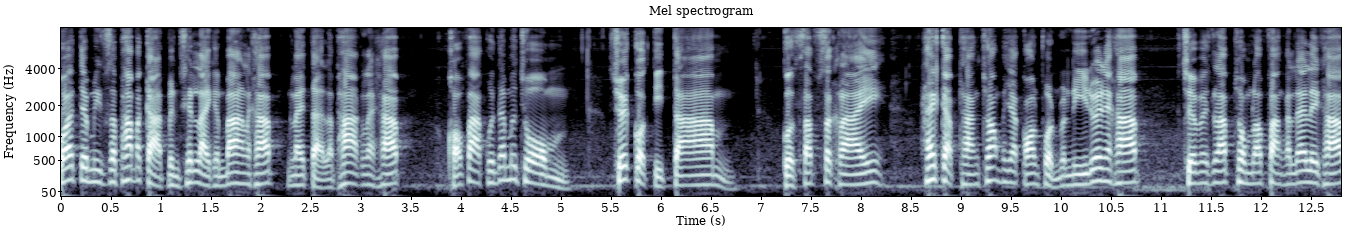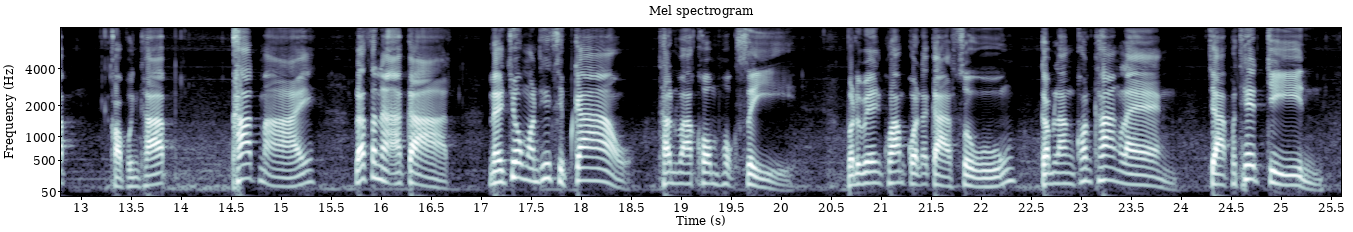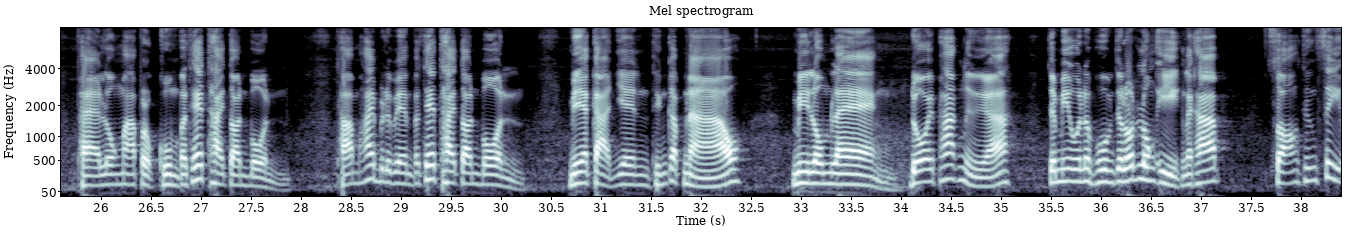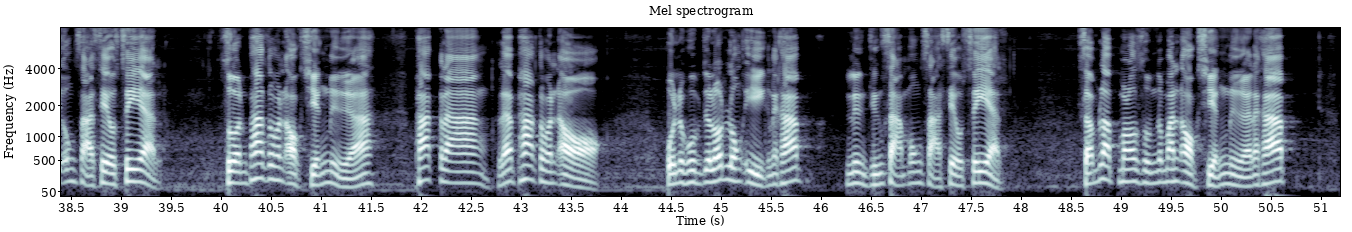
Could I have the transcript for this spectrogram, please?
ว่าจะมีสภาพอากาศเป็นเช่นไรกันบ้างนะครับ ในแต่ละภาคนะครับ ขอฝากคุณท่านผู้ชม ช่วยกดติดตาม กด Subscribe ให้กับทางช่องพยากรณ์ฝนวันนี้ด้วยนะครับ เชิญไปรับชมรับฟังกันได้เลยครับ ขอบคุณครับ คาดหมาย ลักษณะอากาศในช่วงวันที่ 19 ธันวาคม 64 บริเวณความกดอากาศสูงกำลังค่อนข้างแรง จากประเทศจีน แผ่ลงมาปกคลุมประเทศไทยตอนบนทำให้บริเวณประเทศไทยตอนบน มีอากาศเย็นถึงกับหนาว มีลมแรง โดยภาคเหนือจะมีอุณหภูมิจะลดลงอีกนะครับ 2-4 องศาเซลเซียส ส่วนภาคตะวันออกเฉียงเหนือ ภาคกลางและภาคตะวันออก อุณหภูมิจะลดลงอีกนะครับ 1-3 องศาเซลเซียสสำหรับมรสุมตะวันออกเฉียงเหนือนะครับ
